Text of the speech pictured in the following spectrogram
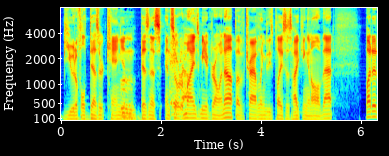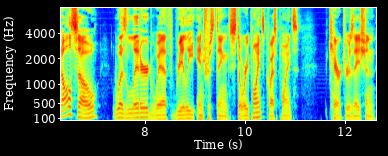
beautiful desert canyon mm. business, and there so it go. reminds me of growing up, of traveling to these places, hiking, and all of that. But it also was littered with really interesting story points, quest points, characterization.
